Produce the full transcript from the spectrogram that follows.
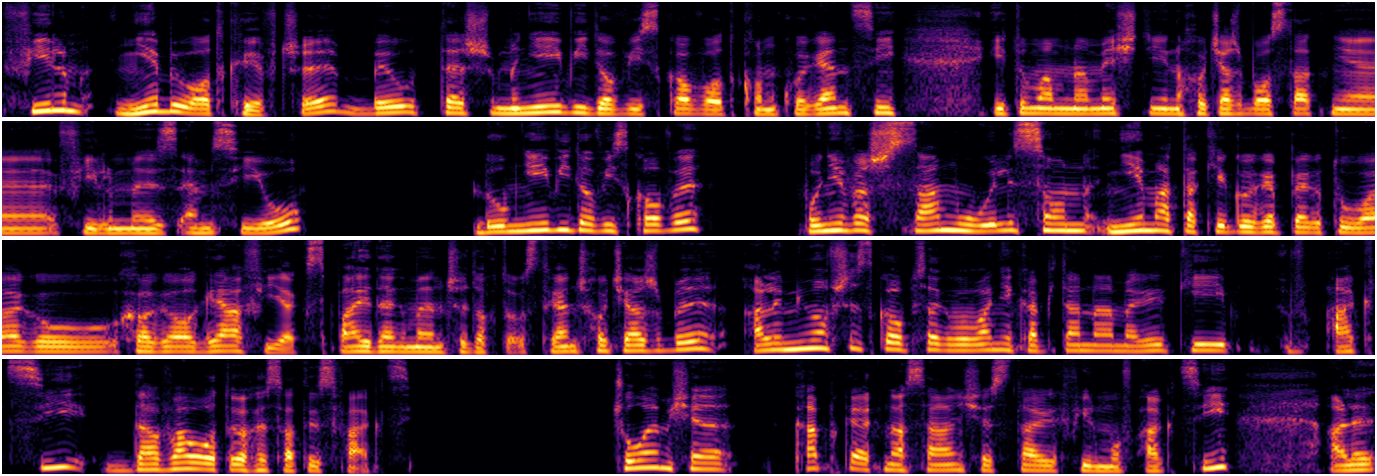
Film nie był odkrywczy, był też mniej widowiskowy od konkurencji i tu mam na myśli no, chociażby ostatnie filmy z MCU. Był mniej widowiskowy, ponieważ sam Wilson nie ma takiego repertuaru choreografii jak Spider-Man czy Doctor Strange chociażby, ale mimo wszystko obserwowanie Kapitana Ameryki w akcji dawało trochę satysfakcji. Czułem się kapkę jak na seansie starych filmów akcji, ale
